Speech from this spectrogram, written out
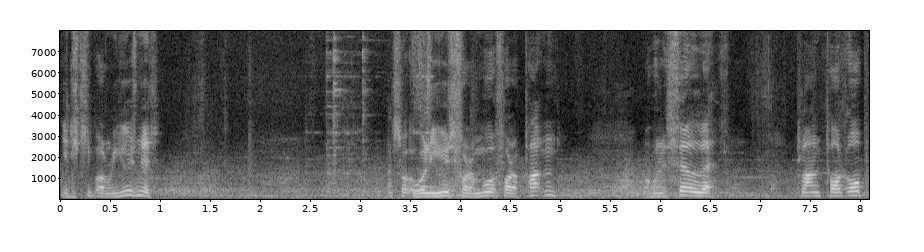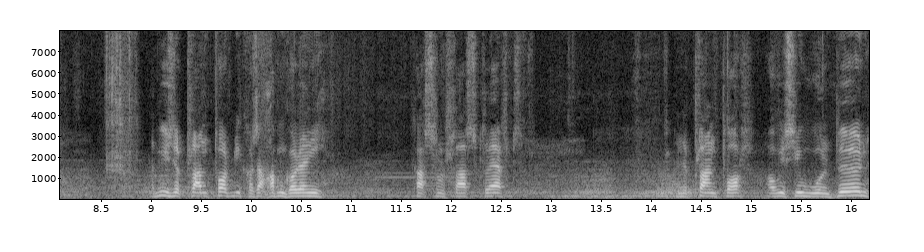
you just keep on reusing it. That's what we're going to use for a more for a pattern. We're going to fill the plant pot up. I'm using a plant pot because I haven't got any casting flask left and the plant pot obviously won't burn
